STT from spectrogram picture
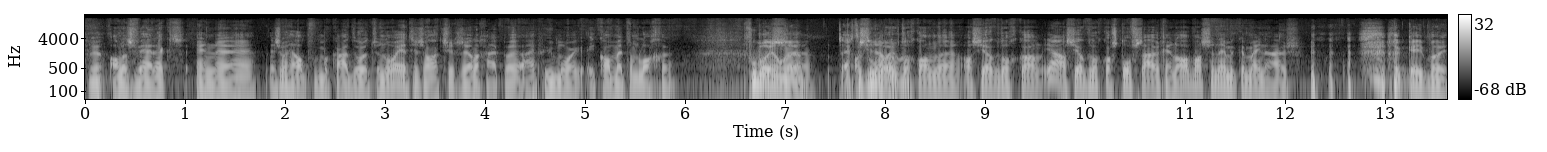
Ja. alles werkt. En, en zo helpen we elkaar door het toernooi. En het is hartstikke gezellig. Hij heeft, hij heeft humor. Ik kan met hem lachen. Voetbaljongen. Dus, hè? eh, echt als nou ook nog kan, eh, als, hij ook nog kan, ja, als hij ook nog kan stofzuigen en afwassen, neem ik hem mee naar huis. Oké, mooi.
